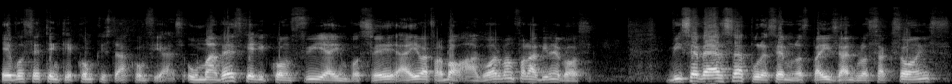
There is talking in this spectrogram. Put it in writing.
e você tem que conquistar a confiança. Uma vez que ele confia em você, aí vai falar, bom, agora vamos falar de negócio. Vice-versa, por exemplo, nos países anglo-saxões,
